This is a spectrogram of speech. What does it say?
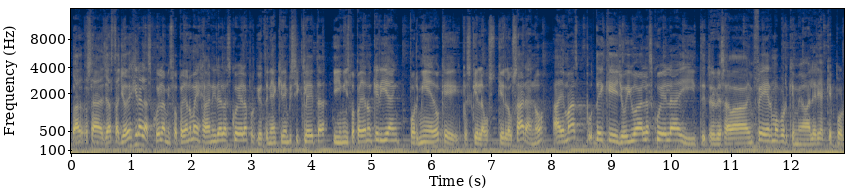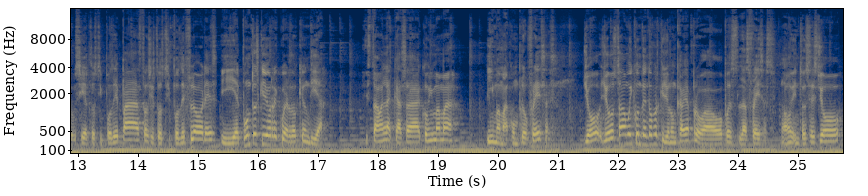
o sea, hasta yo dejé ir a la escuela, mis papás ya no me dejaban ir a la escuela porque yo tenía que ir en bicicleta y mis papás ya no querían por miedo que, pues, que, la, que la usara, ¿no? Además de que yo iba a la escuela y regresaba enfermo porque me daba que por ciertos tipos de pastos, ciertos tipos de flores. Y el punto es que yo recuerdo que un día estaba en la casa con mi mamá y mi mamá compró fresas yo, yo estaba muy contento porque yo nunca había probado pues las fresas, ¿no? Entonces yo,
